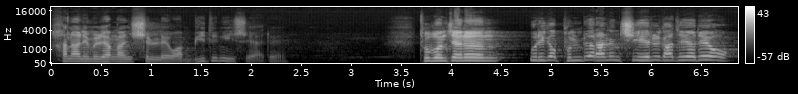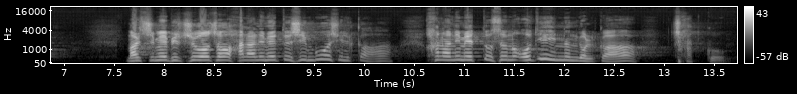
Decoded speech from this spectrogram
하나님을 향한 신뢰와 믿음이 있어야 돼. 두 번째는 우리가 분별하는 지혜를 가져야 돼요. 말씀에 비추어서 하나님의 뜻이 무엇일까? 하나님의 뜻은 어디에 있는 걸까? 찾고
